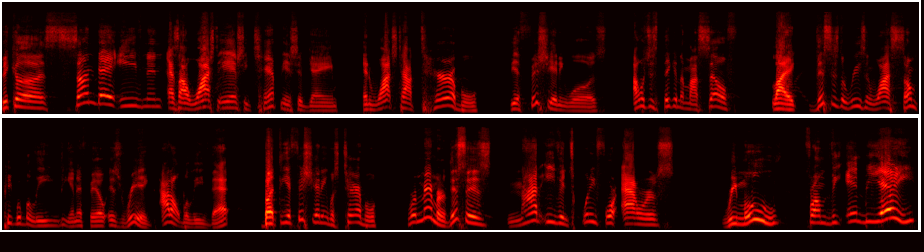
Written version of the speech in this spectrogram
because Sunday evening, as I watched the AFC Championship game and watched how terrible the officiating was, I was just thinking to myself, like, this is the reason why some people believe the NFL is rigged. I don't believe that, but the officiating was terrible. Remember, this is not even 24 hours removed from the NBA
